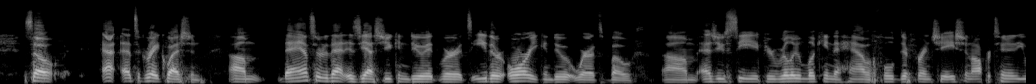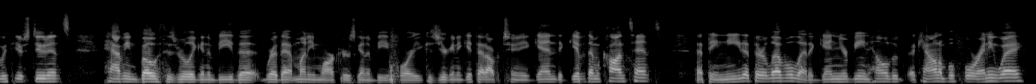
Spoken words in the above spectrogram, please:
so that's a great question. Um, the answer to that is yes, you can do it where it's either or, you can do it where it's both. Um, as you see, if you're really looking to have a full differentiation opportunity with your students, having both is really going to be the where that money marker is going to be for you because you're going to get that opportunity again to give them content that they need at their level that again you're being held accountable for anyway,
